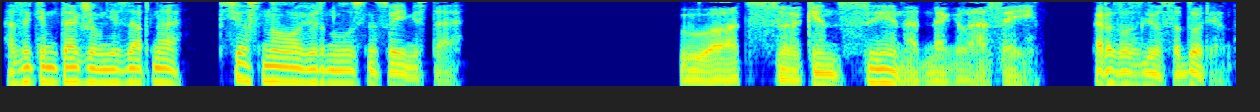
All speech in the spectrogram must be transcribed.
а затем также внезапно все снова вернулось на свои места. «Вот сукин сын одноглазый», — разозлился Дориан.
